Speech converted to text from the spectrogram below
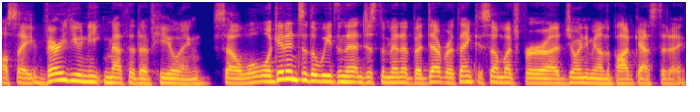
I'll say, very unique method of healing. So we'll, we'll get into the weeds in that in just a minute. But Debora, thank you so much for uh, joining me on the podcast today.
